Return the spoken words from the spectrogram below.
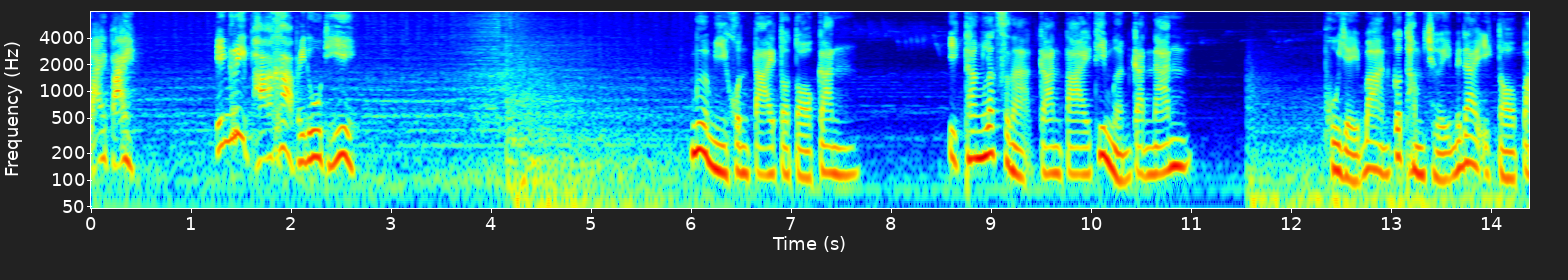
ไปไป เอ็งรีบพาข้าไปดูที เมื่อมีคนตายต่อๆกัน อีกทั้งลักษณะการตายที่เหมือนกันนั้น ผู้ใหญ่บ้านก็ทำเฉยไม่ได้อีกต่อไป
